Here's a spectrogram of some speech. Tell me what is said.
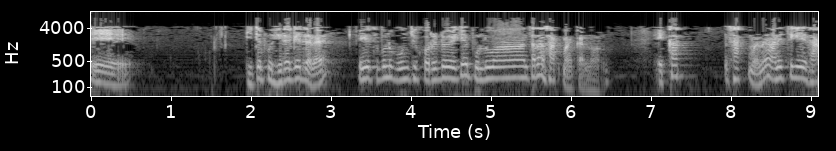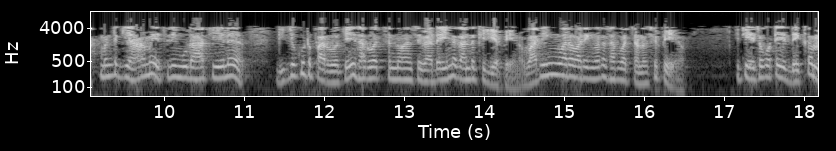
ඒ හිටපු හිරගෙදර ඒ තිබුණු පුංචි කොරිඩෝ එකේ පුළුවන් තරම් සක්මන් කරනවා. එකක් සක්මන අනිත් එකේ සක්මන්ට ගියාම එතනින් උඩා තියෙන ගිජ්ජකුට පර්වතයේ සරුවච්චන් වහන්සේ වැඩ ඉන්න ගඳ කිලිය පේනවා. වරින් වර වරින් වර සරුවච්චන් වහන්සේ පේනවා. ඉතින් එතකොට මේ දෙකම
